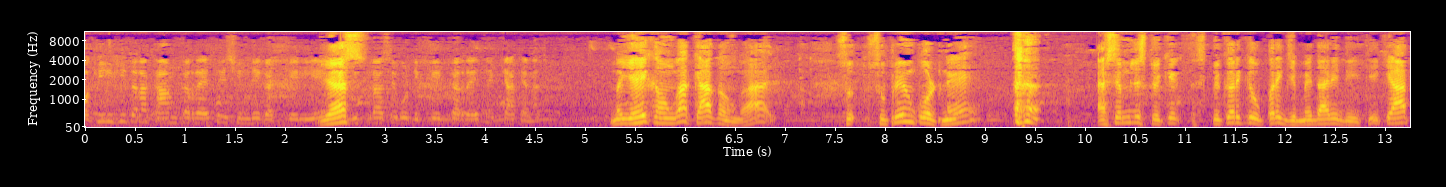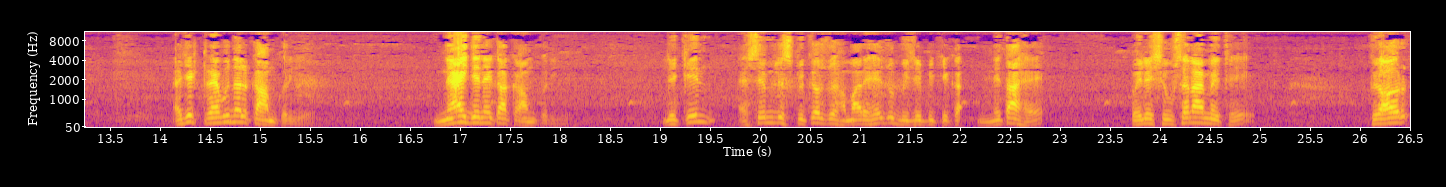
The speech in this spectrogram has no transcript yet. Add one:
वकील की तरह काम कर रहे थे शिंदे गठ के लिए। Yes. जिस तरह से वो डिक्टेट कर रहे थे क्या कहना चाहिए मैं यही कहूँगा क्या कहूँगा सु, सुप्रीम कोर्ट ने असेंबली स्पीकर, स्पीकर के ऊपर एक ज़िम्मेदारी दी थी कि आप एज ए ट्राइब्यूनल काम करिए। न्याय देने का काम करिए। लेकिन असेंबली स्पीकर जो हमारे हैं, जो बीजेपी के नेता है, पहले शिवसेना में थे, फिर और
